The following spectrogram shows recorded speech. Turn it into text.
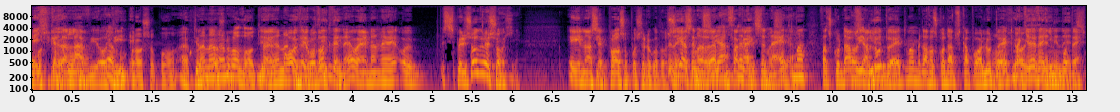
Έχει Όχι, καταλάβει έχουν- ότι. έχουν πρόσωπο. Έχουν Τι έναν πρόσωπο; εργοδότη, Ναι, έναν όχι, ιδιοκτήτη. εργοδότη δεν είναι. Έναν, Στις περισσότερες όχι. Είναι ένας εκπρόσωπος Δεν εργοδοσίας, έχει ένας σημασία, που θα δεν κάνει έχει ένα σημασία. αίτημα, θα σκοντάψει Το αλλού ίδιο το είναι. αίτημα, μετά θα σκοντάψει κάπου αλλού το Όχι, αίτημα και όχι, δεν θα δεν γίνει είναι ποτέ. έτσι.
